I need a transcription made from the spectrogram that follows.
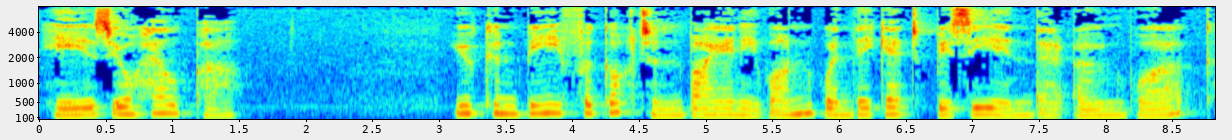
He is your helper. You can be forgotten by anyone when they get busy in their own work,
